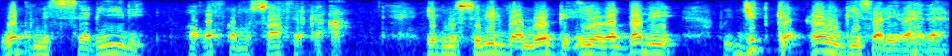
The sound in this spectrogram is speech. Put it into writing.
wabni sabiili waa qofka musaafirka ah ibnu sabiil baa loo bixiyey wadadii jidka cunugiisa la yidhaahdaa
